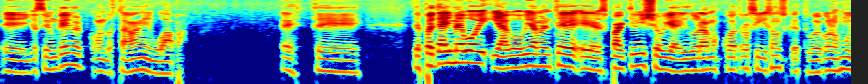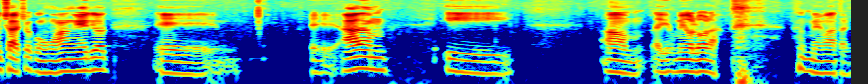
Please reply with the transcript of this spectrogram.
eh, yo soy un gamer cuando estaban en Guapa. Este, después de ahí me voy y hago obviamente eh, Spark TV Show y ahí duramos cuatro seasons que estuve con los muchachos, con Juan Elliot, eh, Adam y... Um, ay Dios mío, Lola. me matan.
